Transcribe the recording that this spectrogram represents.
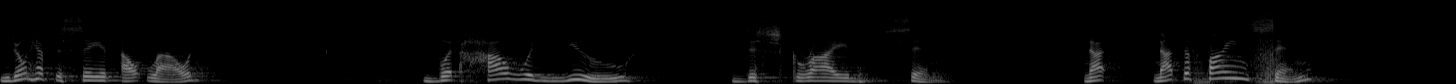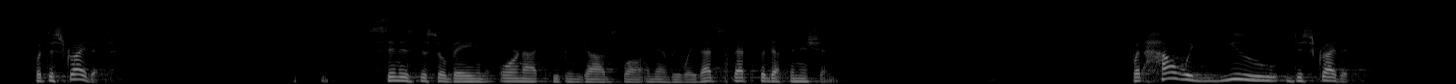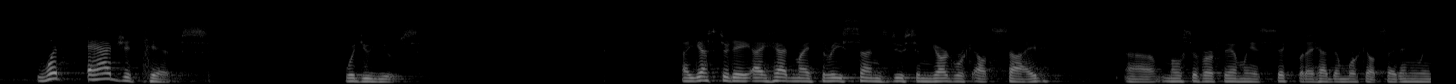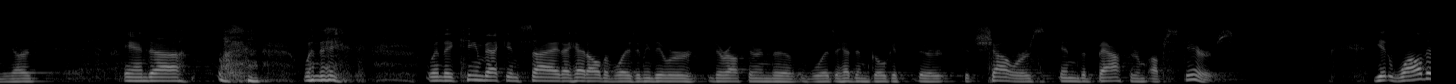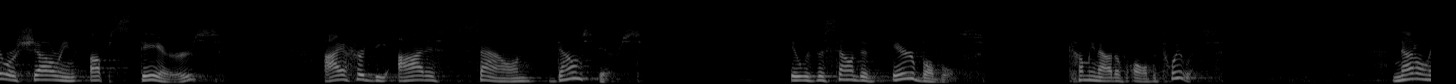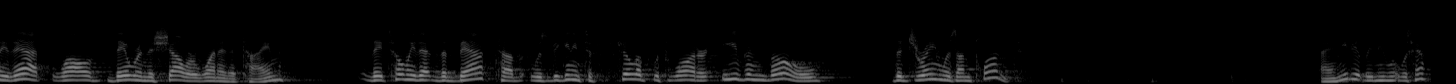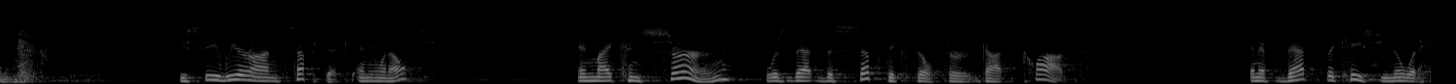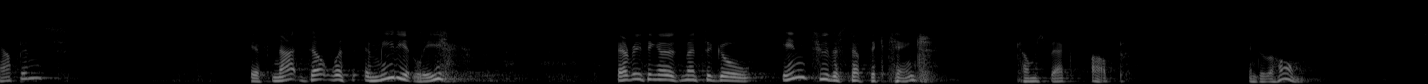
You don't have to say it out loud, but how would you describe sin? Not, not define sin, but describe it. Sin is disobeying or not keeping God's law in every way. That's, that's the definition. But how would you describe it? What adjectives would you use? Uh, yesterday, I had my three sons do some yard work outside. Uh, most of our family is sick, but I had them work outside anyway in the yard. And uh, when they when they came back inside, I had all the boys. I mean, they were they're out there in the woods. I had them go get their get showers in the bathroom upstairs. Yet while they were showering upstairs, I heard the oddest sound downstairs. It was the sound of air bubbles coming out of all the toilets. Not only that, while they were in the shower one at a time, they told me that the bathtub was beginning to fill up with water even though the drain was unplugged. I immediately knew what was happening. you see, we are on septic. Anyone else? And my concern was that the septic filter got clogged. And if that's the case, you know what happens? If not dealt with immediately, everything that is meant to go into the septic tank comes back up into the home.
